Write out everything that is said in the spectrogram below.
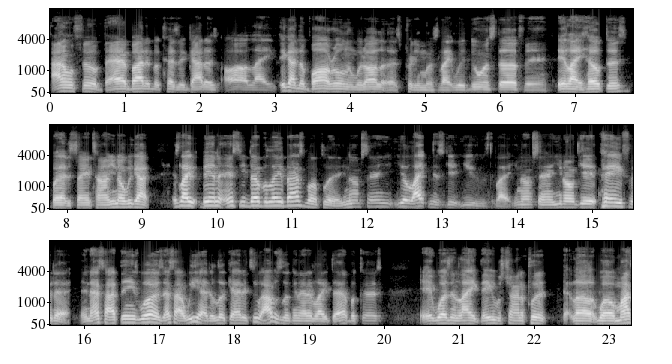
I don't feel bad about it because it got us all like it got the ball rolling with all of us pretty much. Like we're doing stuff and it like helped us. But at the same time, you know, we got it's like being an NCAA basketball player. You know what I'm saying? Your likeness get used. Like, you know what I'm saying? You don't get paid for that. And that's how things was. That's how we had to look at it too. I was looking at it like that because it wasn't like they was trying to put uh, well my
